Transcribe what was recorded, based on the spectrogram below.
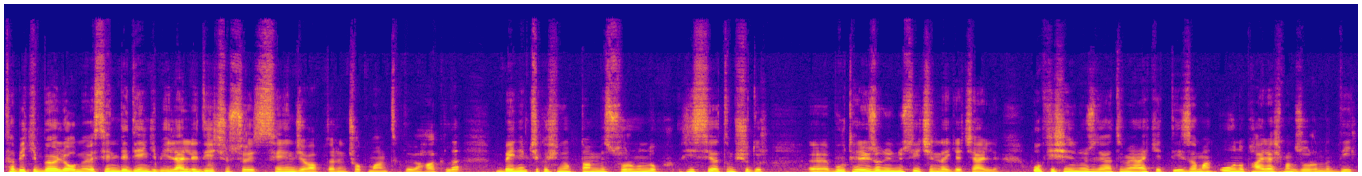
tabii ki böyle olmuyor ve senin dediğin gibi ilerlediği için süreç senin cevapların çok mantıklı ve haklı. Benim çıkış noktam ve sorumluluk hissiyatım şudur. Ee, bu televizyon ünlüsü için de geçerli. O kişinin özel hayatını merak ettiği zaman o onu paylaşmak zorunda değil.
